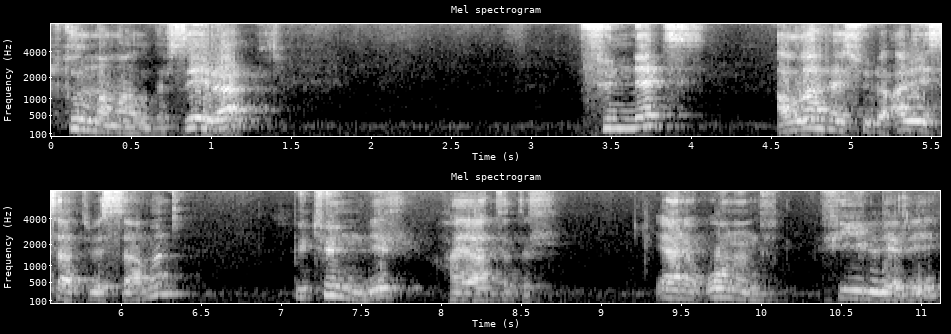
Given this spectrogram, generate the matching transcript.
tutulmamalıdır. Zira sünnet Allah Resulü Aleyhisselatü Vesselam'ın bütün bir hayatıdır. Yani onun fiilleri,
